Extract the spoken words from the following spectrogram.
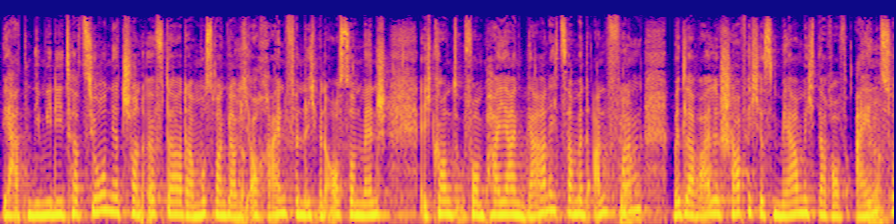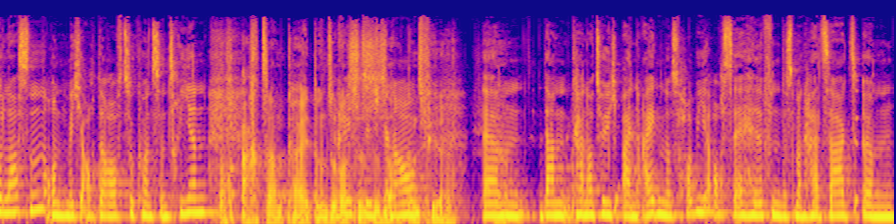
Wir hatten die Meditation jetzt schon öfter, da muss man, glaube ich, auch reinfinden. Ich bin auch so ein Mensch, ich konnte vor ein paar Jahren gar nichts damit anfangen. Mittlerweile schaffe ich es mehr, mich darauf einzulassen und mich auch darauf zu konzentrieren. Auch Achtsamkeit und sowas, das Richtig, ist genau. auch ganz viel. Ähm, Dann kann natürlich ein eigenes Hobby auch sehr helfen, dass man halt sagt, ähm,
